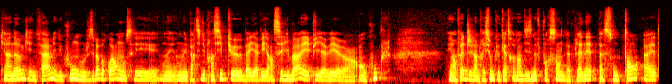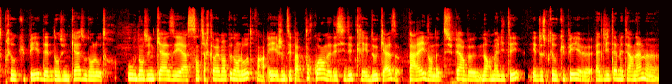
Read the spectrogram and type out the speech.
Qu'il y a un homme, qu'il y a une femme, et du coup, on, je sais pas pourquoi, on s'est, on est, on est parti du principe que bah il y avait un célibat et puis il y avait euh, un en couple. Et en fait, j'ai l'impression que 99% de la planète passe son temps à être préoccupé d'être dans une case ou dans l'autre. Ou dans une case et à se sentir quand même un peu dans l'autre. Enfin, et je ne sais pas pourquoi on a décidé de créer deux cases. Pareil, dans notre superbe normalité. Et de se préoccuper euh, ad vitam aeternam. Euh.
